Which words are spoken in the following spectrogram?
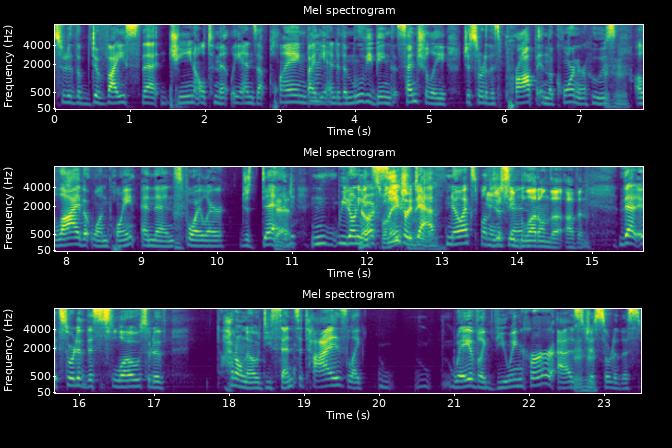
sort of the device that Jean ultimately ends up playing by Mm-hmm. the end of the movie being essentially just sort of this prop in the corner who's Mm-hmm. alive at one point and then, spoiler, just dead. Dead. We don't No even see her explanation death. No explanation. You explanation. just see blood on the oven. That it's sort of this slow, sort of, I don't know, desensitized, like, way of like viewing her as Mm-hmm. just sort of this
